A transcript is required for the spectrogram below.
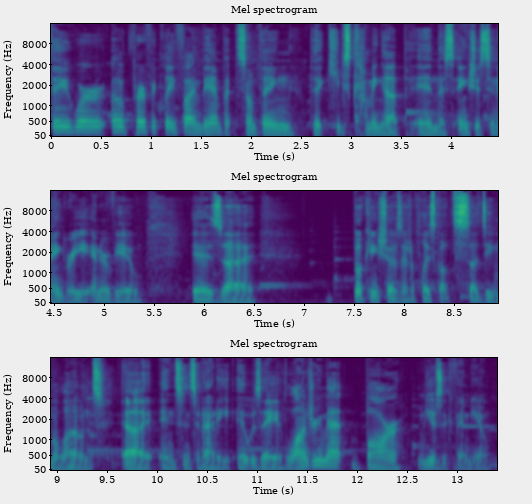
they were a perfectly fine band, but something that keeps coming up in this anxious and angry interview is uh, booking shows at a place called Sudsy Malone's uh, in Cincinnati. It was a laundromat bar music venue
